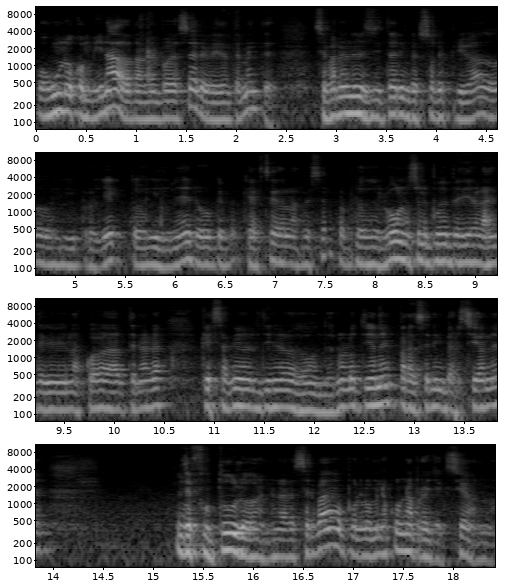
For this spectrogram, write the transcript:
o uno combinado también puede ser, evidentemente? Se van a necesitar inversores privados y proyectos y dinero que, que accedan a la reserva, pero desde luego no se le puede pedir a la gente que vive en las cuevas de Artenaga que saquen el dinero de donde no lo tienen para hacer inversiones de futuro en la reserva o por lo menos con una proyección. ¿no?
